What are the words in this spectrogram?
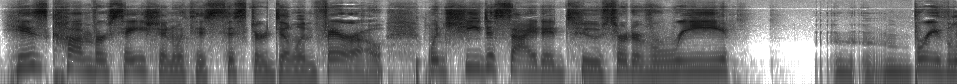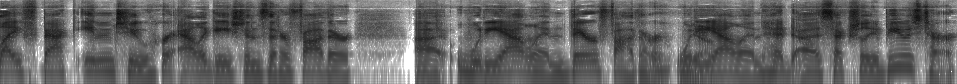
his conversation with his sister Dylan Farrow when she decided to sort of re breathe life back into her allegations that her father, uh, Woody Allen, their father, Woody yeah. Allen, had uh, sexually abused her.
